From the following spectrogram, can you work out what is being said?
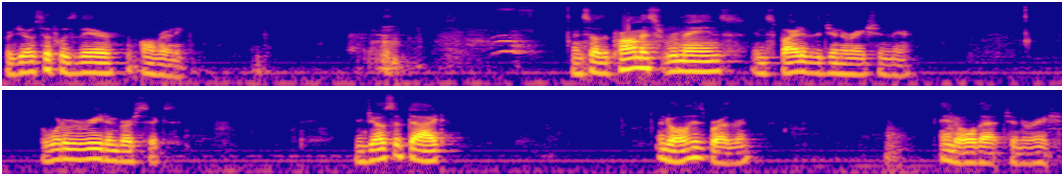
For Joseph was there already. And so the promise remains in spite of the generation there. But what do we read in verse 6? And Joseph died and all his brethren, and all that generation.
